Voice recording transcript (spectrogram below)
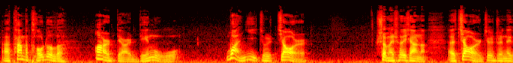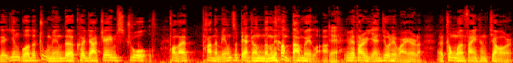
啊，他们投入了二点零五万亿，就是焦耳。顺便说一下呢，呃，焦耳就是那个英国的著名的科学家 James Joule，后来他的名字变成能量单位了啊。对。因为他是研究这玩意儿的，呃，中文翻译成焦耳。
